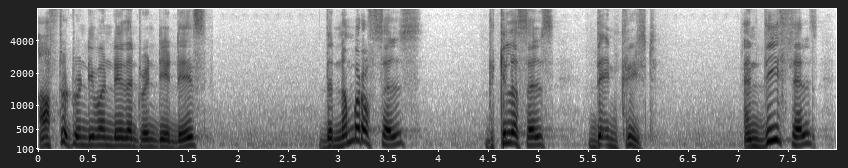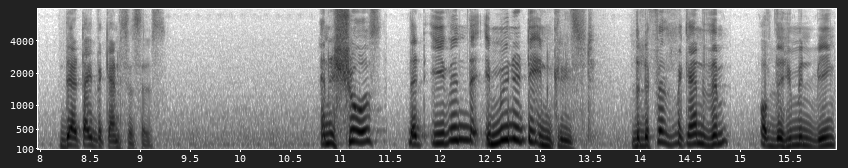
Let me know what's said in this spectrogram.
After 21 days and 28 days, the number of cells, the killer cells, they increased. And these cells, they attack the cancer cells. And it shows that even the immunity increased. The defense mechanism of the human being,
